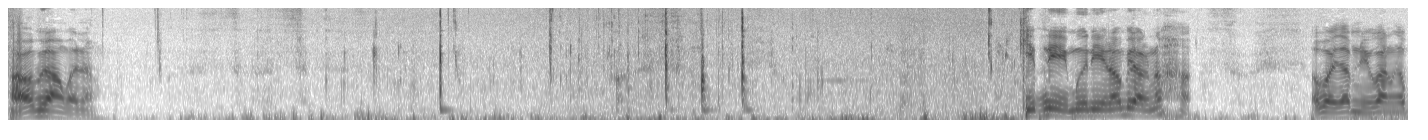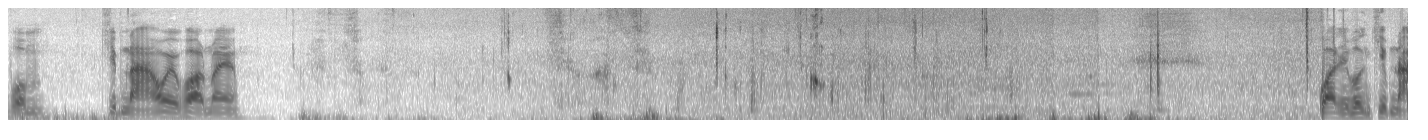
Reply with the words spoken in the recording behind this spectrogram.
เอะอืมอืมเอาพี่น้องไปเนาะคลิปนี้มือนี้เนาะพี่น้องเนาะเอาไว้ทำนี้กันครับผมคลิปหนาเอาไว้พอดไหมก่อนจะเบิ่งคลิปหนา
